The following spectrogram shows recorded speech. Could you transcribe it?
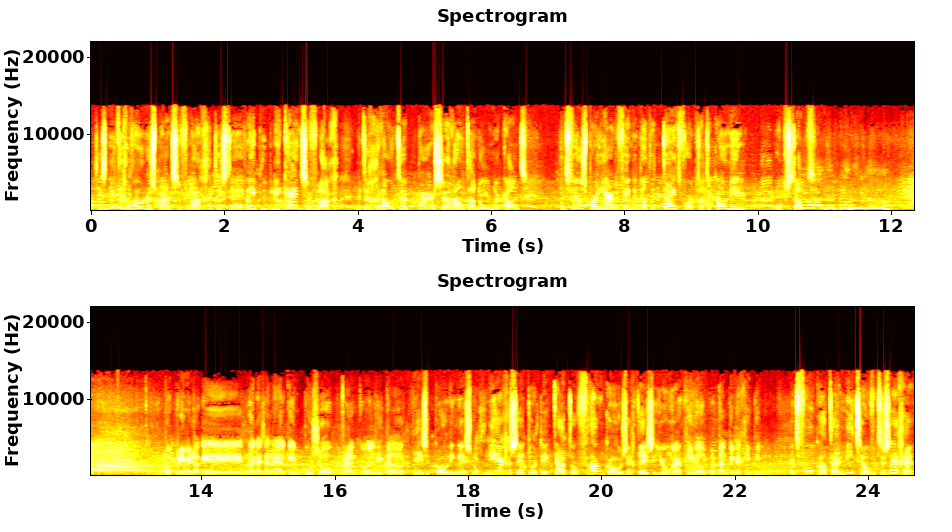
Het is niet de gewone Spaanse vlag, het is de republikeinse vlag. Met een grote paarse rand aan de onderkant. Want veel Spanjaarden vinden dat het tijd wordt dat de koning opstapt. Pues primero que es una casa real que impuso Franco, el dictador. Deze koning is nog neergezet door dictator Franco, zegt deze jongen. Por tanto ilegítimo. Het volk had daar niets over te zeggen.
